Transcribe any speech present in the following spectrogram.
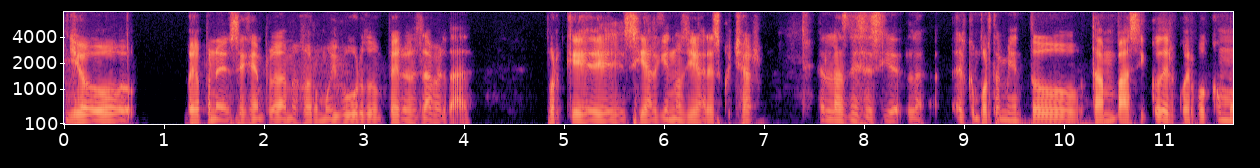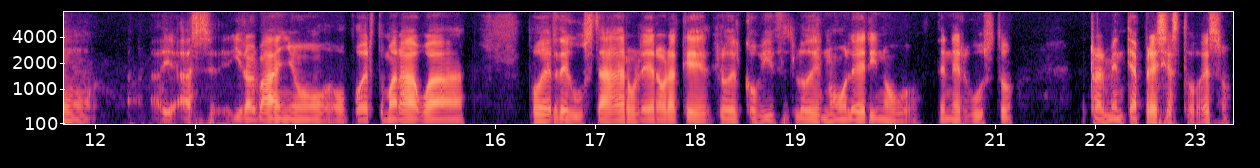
yo voy a poner ese ejemplo a lo mejor muy burdo, pero es la verdad. porque si alguien nos llegara a escuchar las necesidades, el comportamiento tan básico del cuerpo como eh, ir al baño o poder tomar agua, poder degustar, oler, ahora que lo del COVID, lo de no oler y no tener gusto, realmente aprecias todo eso.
